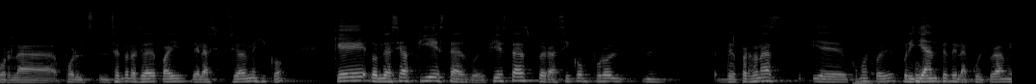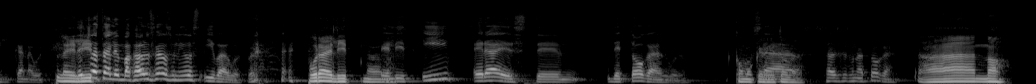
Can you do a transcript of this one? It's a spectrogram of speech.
por, la, por el centro de la ciudad del país, de la Ciudad de México, que donde hacía fiestas, güey. Fiestas, pero así con puro de personas, eh, ¿cómo se puede decir? Brillantes de la cultura mexicana, güey. De hecho, hasta el embajador de Estados Unidos iba, güey. Pura elite. nada más. Elite. Y era este de togas, güey. Como O que sea, de todas. ¿Sabes qué es una toga? Ah, no.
